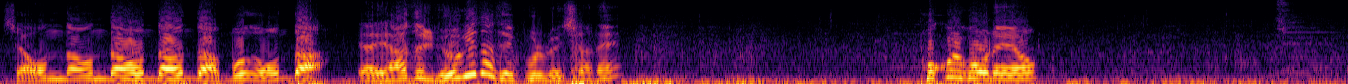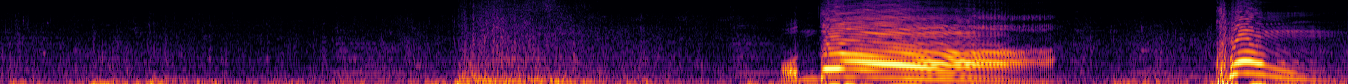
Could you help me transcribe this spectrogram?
자 온다 온다 온다 온다. 뭐가 온다? 야 야들 여기다 대포를 배치하네? 폭을 고네요. 온다 쿵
